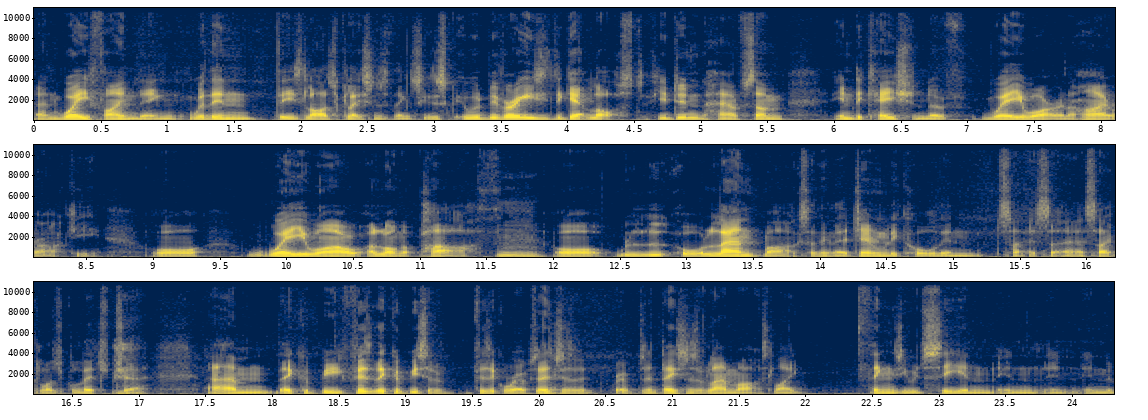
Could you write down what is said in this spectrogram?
and wayfinding within these large collections of things. It would be very easy to get lost if you didn't have some indication of where you are in a hierarchy or where you are along a path mm. or or landmarks. I think they're generally called in uh, psychological literature. Um, they could be phys- they could be sort of physical representations representations of landmarks like things you would see in in in, in the,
